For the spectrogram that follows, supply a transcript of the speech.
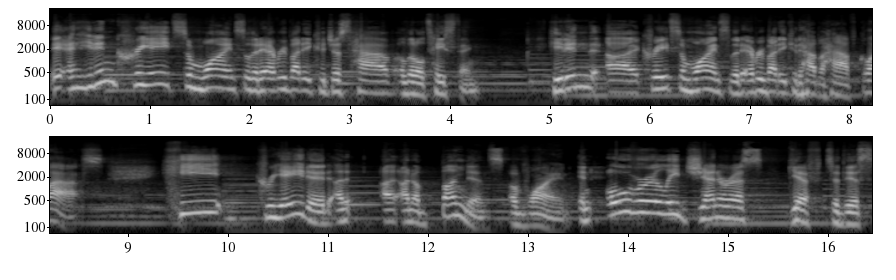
And he didn't create some wine so that everybody could just have a little tasting. He didn't uh, create some wine so that everybody could have a half glass. He created an, a, an abundance of wine, an overly generous gift to this,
